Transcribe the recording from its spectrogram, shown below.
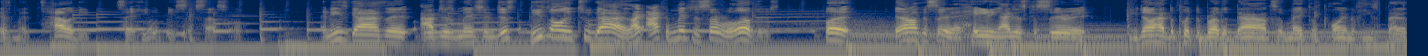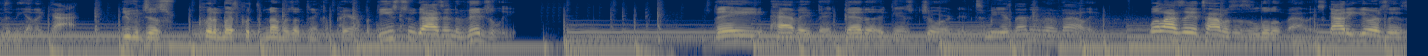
his mentality said he would be successful. And these guys that I just mentioned, just these only two guys. I, I can mention several others, but I don't consider it hating. I just consider it. You don't have to put the brother down to make a point of he's better than the other guy. You can just put him, let's put the numbers up there and compare them. But these two guys individually, they have a vendetta against Jordan. And to me, it's not even valid. Well, Isiah Thomas is a little valid. Scottie, yours is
